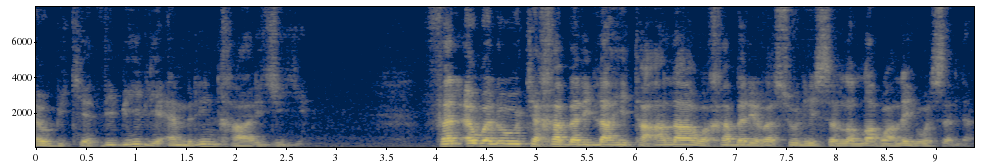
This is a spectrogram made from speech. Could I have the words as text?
أو بكذبه لأمر خارجي فالأول كخبر الله تعالى وخبر رسوله صلى الله عليه وسلم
